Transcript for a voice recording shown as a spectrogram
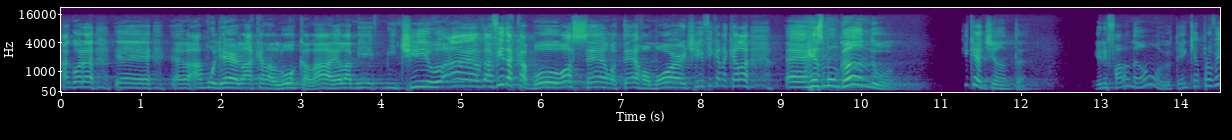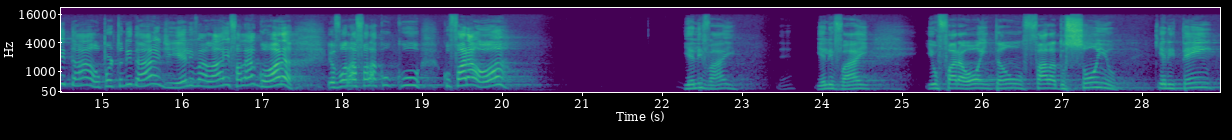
agora é, é a mulher lá, aquela louca lá, ela me mentiu, ah, a vida acabou, ó céu, a terra, a morte, e fica naquela, é, resmungando. O que, que adianta? Ele fala: não, eu tenho que aproveitar a oportunidade. E ele vai lá e fala: é agora, eu vou lá falar com, com, com o Faraó. E ele vai, né? e ele vai, e o Faraó então fala do sonho que ele tem,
